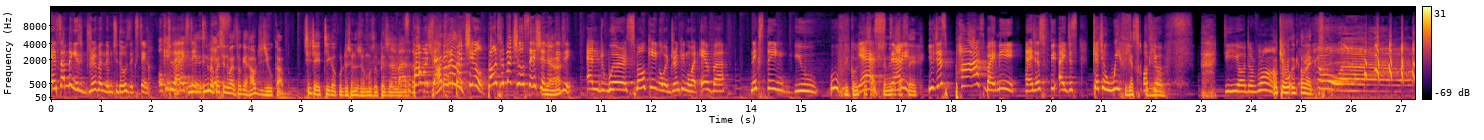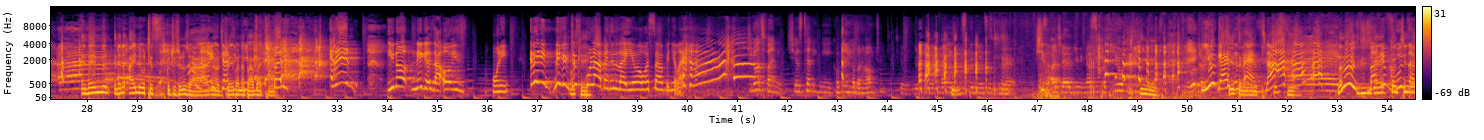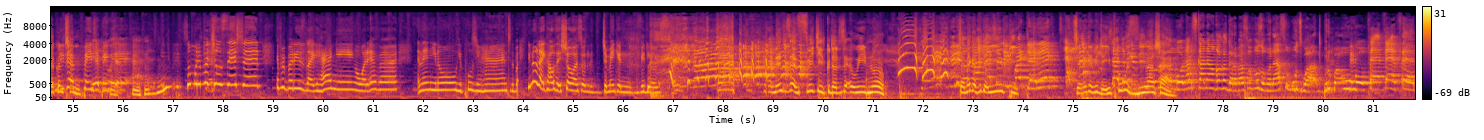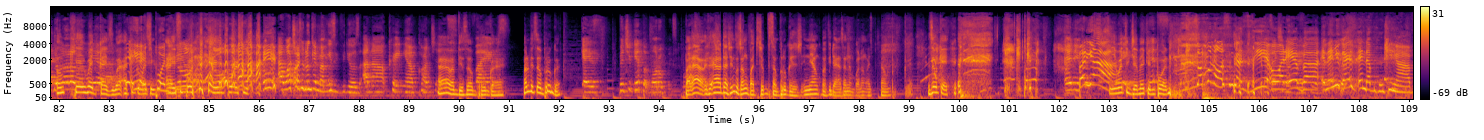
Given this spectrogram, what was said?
And something has driven them to those extent. Okay, to that but- extent. In my It's- question was, okay, how did you hook up? chichaitika kuti zvinhu zvemuzopedzera Nah, but mari. answer the Pamwe question. I don't know. tiripa chill. Pamwe tiripa chill session Yeah. anditi. And we're smoking or we're drinking or whatever. Next thing you Oof, You yes, daddy. You just pass by me, and I just feel, I just catch a whiff Yes, of your no. deodorant. Okay, well, all right. Oh wow! And then and then I noticed kuti zvinhu Like, zvaana judging driver me. napabatira. But and then you know niggas are always horny. And then you, nigga just Okay. pull up and he's like, "Yo, what's up?" And you're like, do You know what's funny? She was telling me, complaining about how I'm too detailed with like, my mm-hmm. experiences with her. She's out here giving us perfume. Mm. "You guys just three. asked." Nah. No, no, this is, uh, Mani continue, continue. DJ paint a picture. Anyway, Somebody but chill session. Everybody's like hanging or whatever. And then you know he pulls your hand to the back. You know like how they show us on the Jamaican videos. And then she says, switch it, could say, we know. Jamaican video ipi. quite direct. Jamaican video ipi. Kukuziva sha. Ngona musikana vanga vakagara pasofa uzongona asumudzwa bhurugwa uko pe pe pe Okay, wait, guys. Well, I think Yeah, we're it's watching. porn. I support. I want you to look at my music videos. Anna Cranium Conscious. Ah, wabisa brugwa. vibes. Wabisa brugwa. Guys, but you get the moral of this. But uh, uh, that zvinhu zvangu but chokubvisa mburugwa izvi ini yangu pavhidhio handisana mbona machisa mburugwa it's okay anyway, But yeah. so you're watching jamaican Let's- porn Someone or Singazi or whatever, and then you guys end up hooking up.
